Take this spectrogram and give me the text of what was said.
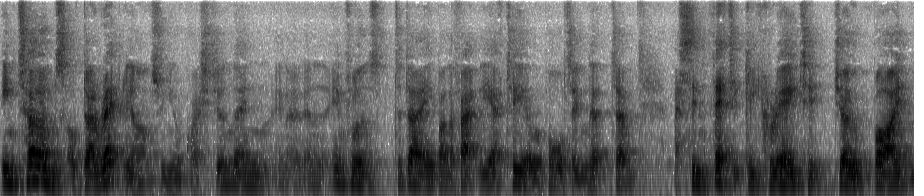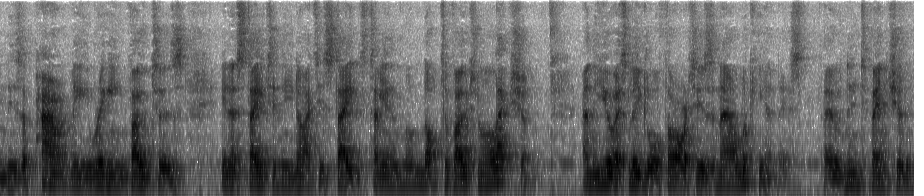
In terms of directly answering your question, then you know, influenced today by the fact the FT are reporting that um, a synthetically created Joe Biden is apparently ringing voters in a state in the United States telling them not to vote in an election. And the US legal authorities are now looking at this. There was an intervention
